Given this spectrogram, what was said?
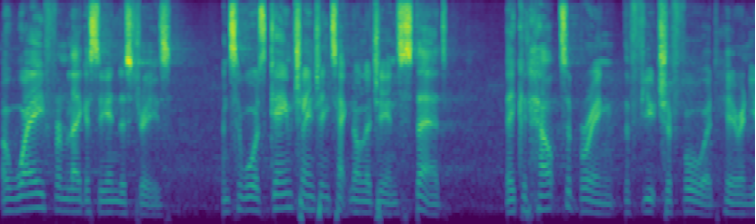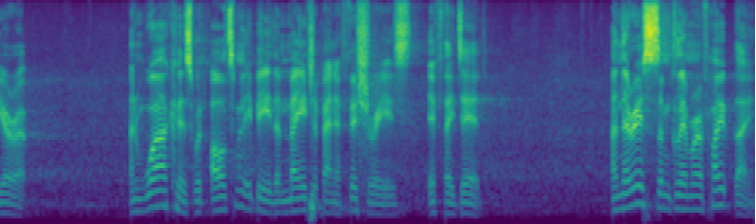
away from legacy industries and towards game-changing technology instead, they could help to bring the future forward here in Europe. And workers would ultimately be the major beneficiaries if they did. And there is some glimmer of hope, though,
